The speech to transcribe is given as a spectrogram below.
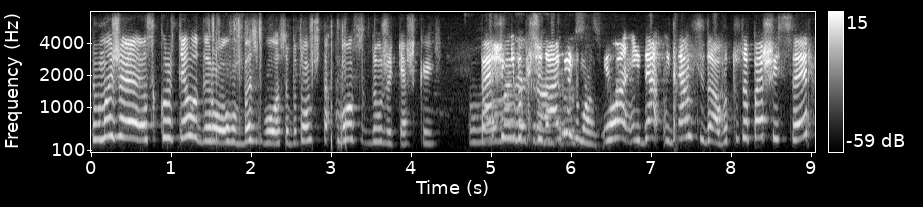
Ну ми же скрутили дорогу без боса, бо тому що там бос дуже тяжкий. Перший ніби сюди труситься. Іван, ідемо ідем сюди, бо тут перший сир.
